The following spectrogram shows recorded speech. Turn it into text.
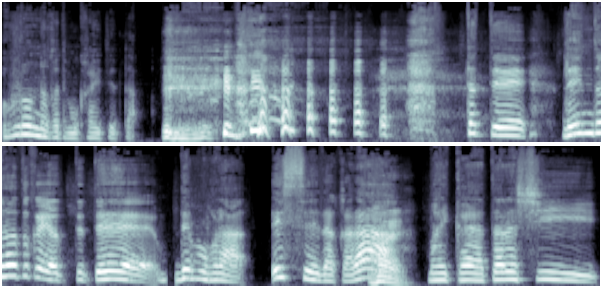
お風呂の中でも書いてた。だって、連ドラとかやってて、でもほら、エッセイだから、はい。毎回新しい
